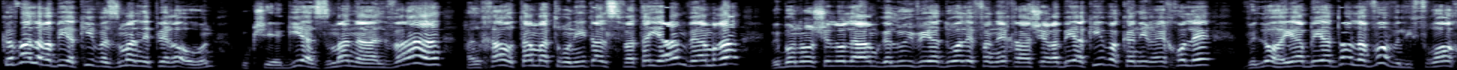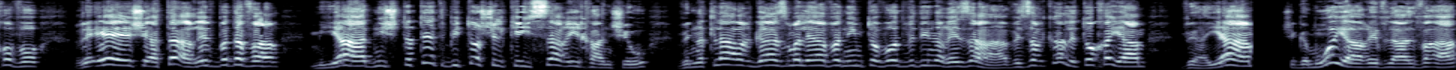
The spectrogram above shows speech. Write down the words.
קבע לרבי עקיבא זמן לפירעון, וכשיגיע זמן ההלוואה, הלכה אותה מטרונית על שפת הים ואמרה, ריבונו של עולם, גלוי וידוע לפניך שרבי עקיבא כנראה חולה, ולא היה בידו לבוא ולפרוע חובו. ראה שאתה ערב בדבר. מיד נשתתת בתו של קיסר היכן שהוא, ונטלה ארגז מלא אבנים טובות ודינרי זהב, וזרקה לתוך הים, והים שגם הוא היה ערב להלוואה,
